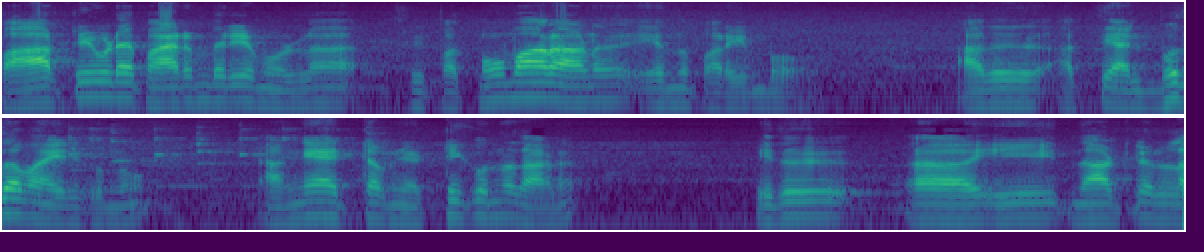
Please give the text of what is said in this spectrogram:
പാർട്ടിയുടെ പാരമ്പര്യമുള്ള ശ്രീ പത്മകുമാറാണ് എന്ന് പറയുമ്പോൾ അത് അത്യത്ഭുതമായിരിക്കുന്നു. അങ്ങേയറ്റം ഞെട്ടിക്കുന്നതാണ്. ഇത് ഈ നാട്ടിലുള്ള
